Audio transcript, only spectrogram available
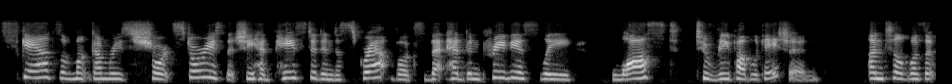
scads of Montgomery's short stories that she had pasted into scrapbooks that had been previously lost to republication until was it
